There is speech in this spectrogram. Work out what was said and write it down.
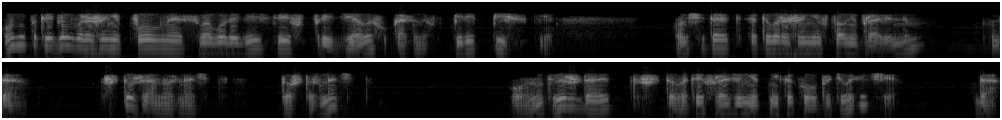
Он употребил выражение «полная свобода действий» в пределах, указанных в переписке. Он считает это выражение вполне правильным? Да. Что же оно значит? То, что значит. Он утверждает, что в этой фразе нет никакого противоречия. Да.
